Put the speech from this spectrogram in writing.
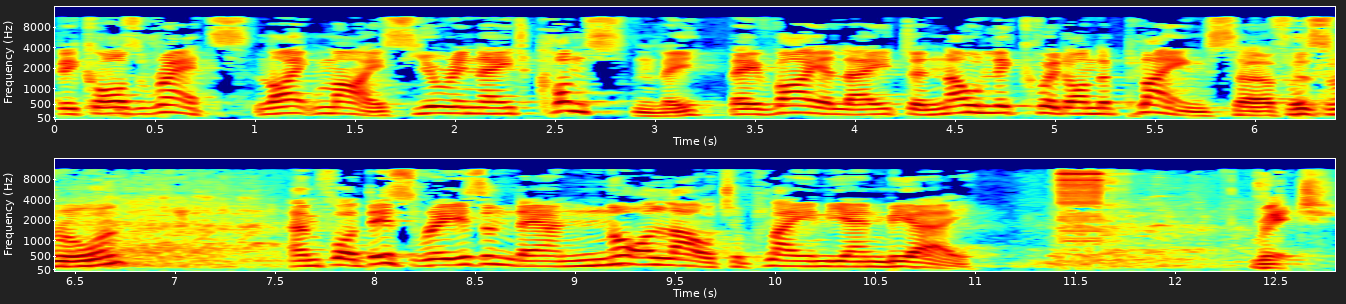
because rats, like mice, urinate constantly, they violate the no liquid on the playing surface rule. And for this reason, they are not allowed to play in the NBA. Rich.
